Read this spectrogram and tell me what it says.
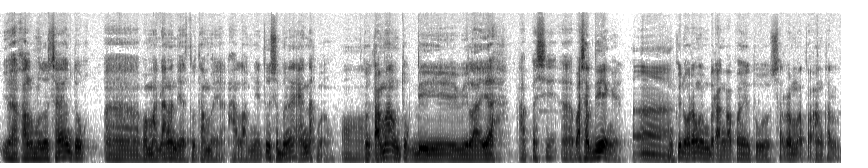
Ya kalau menurut saya untuk eh, pemandangan ya terutama ya alamnya itu sebenarnya enak bang. Oh. Terutama untuk di wilayah apa sih eh, pasar Dieng ya. Heeh. Mungkin orang yang beranggapan itu serem atau angker.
